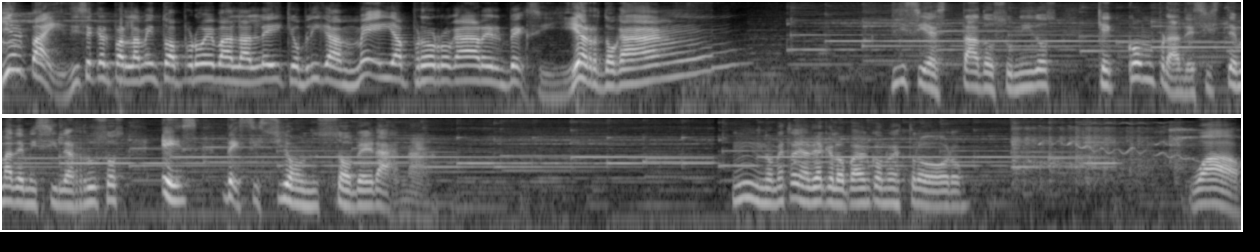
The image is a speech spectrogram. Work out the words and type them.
Y el país dice que el Parlamento aprueba la ley que obliga a May a prorrogar el Brexit. Y Erdogan dice a Estados Unidos que compra de sistema de misiles rusos es decisión soberana. Mm, no me extrañaría que lo paguen con nuestro oro. Wow.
